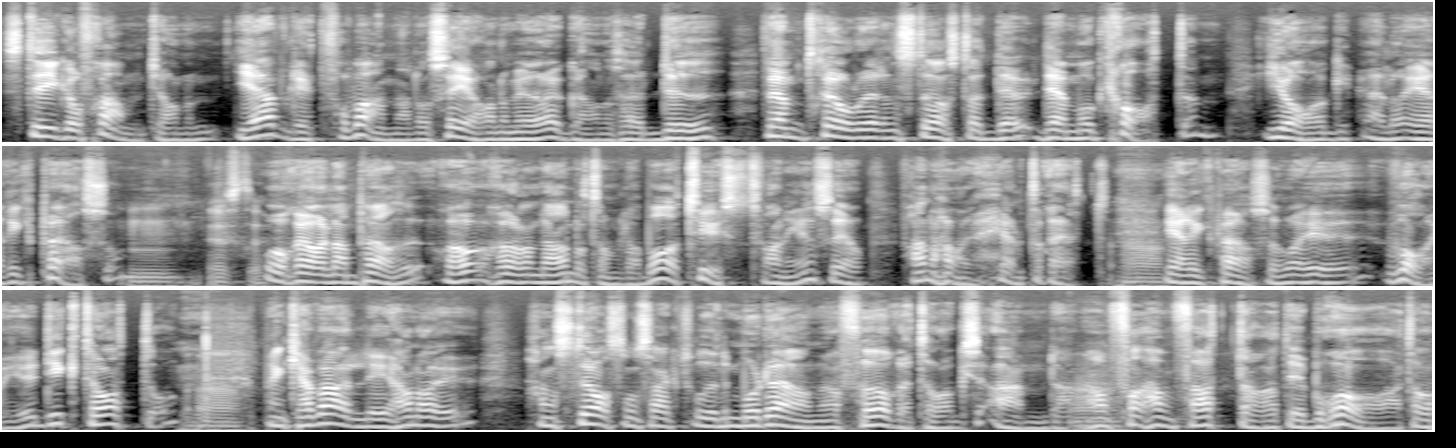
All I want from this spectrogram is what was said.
stiger fram till honom jävligt förbannad och ser honom i ögonen och säger du, vem tror du är den största de- demokraten? Jag eller Erik Persson? Mm. Och Roland, per- Roland Andersson blir bara tyst för han inser, han har ju helt rätt. Ja. Erik Persson var ju, var ju diktator. Ja. Men Cavalli, han, har ju, han står som sagt för den moderna företagsandan. Ja. Han, han fattar att det är bra att ha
